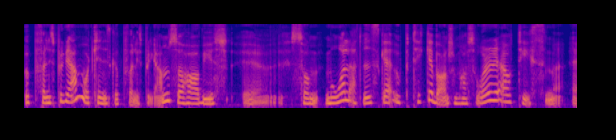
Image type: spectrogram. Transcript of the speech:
uppföljningsprogram, vårt kliniska uppföljningsprogram, så har vi ju eh, som mål att vi ska upptäcka barn som har svårare autism eh,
